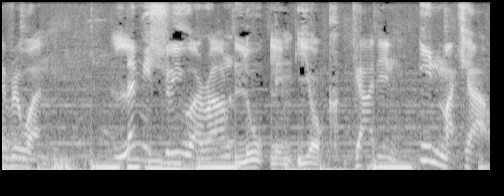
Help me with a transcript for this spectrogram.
everyone. Let me show you around Lou Lim Ieoc. garden in Macau.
